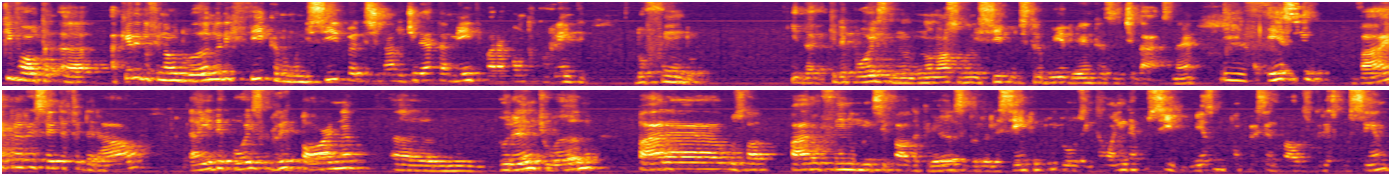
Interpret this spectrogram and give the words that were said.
que volta, uh, aquele do final do ano ele fica no município, é destinado diretamente para a conta corrente do fundo e da, que depois no, no, nosso município distribuído entre as entidades, né? Isso. Esse vai para a Receita Federal, aí depois retorna uh, durante o ano para, os, para o Fundo Municipal da Criança, do Adolescente e do Idoso. Então ainda é possível, mesmo com um percentual de 3%.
